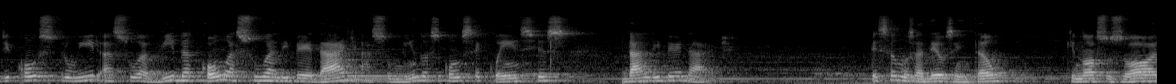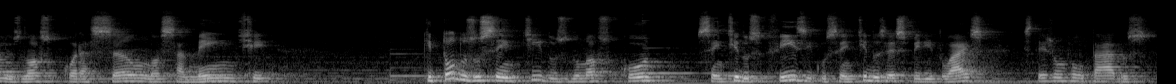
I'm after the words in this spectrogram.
de construir a sua vida com a sua liberdade, assumindo as consequências da liberdade. Peçamos a Deus então que nossos olhos, nosso coração, nossa mente, que todos os sentidos do nosso corpo, sentidos físicos, sentidos espirituais, estejam voltados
